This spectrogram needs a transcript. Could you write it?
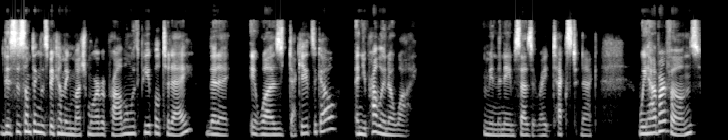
this is something that's becoming much more of a problem with people today than it, it was decades ago. And you probably know why. I mean, the name says it, right? Text neck. We have our phones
